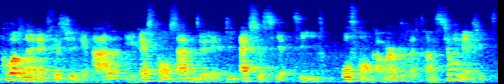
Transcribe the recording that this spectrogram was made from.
coordonnatrices générales et responsables de la vie associative au Front commun pour la transition énergétique.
